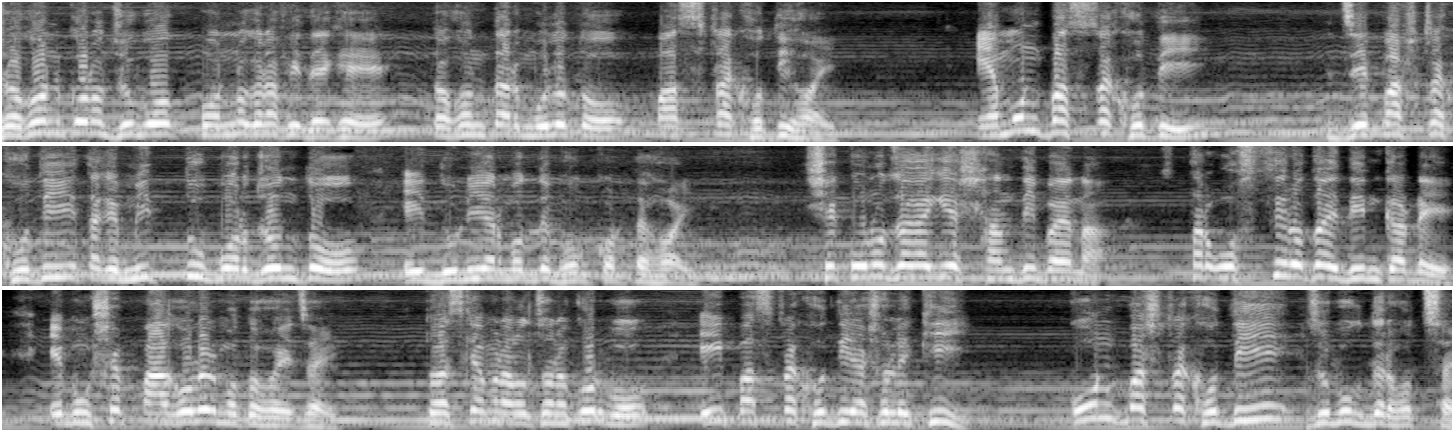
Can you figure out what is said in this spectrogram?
যখন কোনো যুবক পর্নোগ্রাফি দেখে, তখন তার মূলত পাঁচটা ক্ষতি হয়। এমন পাঁচটা ক্ষতি যে পাঁচটা ক্ষতি তাকে মৃত্যু পর্যন্ত এই দুনিয়ার মধ্যে ভোগ করতে হয়। সে কোনো জায়গায় গিয়ে শান্তি পায় না। তার অস্থিরতায় দিন কাটে এবং সে পাগলের মতো হয়ে যায়। তো আজকে আমরা আলোচনা করব, এই পাঁচটা ক্ষতি আসলে কি? কোন পাঁচটা ক্ষতি যুবকদের হচ্ছে?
